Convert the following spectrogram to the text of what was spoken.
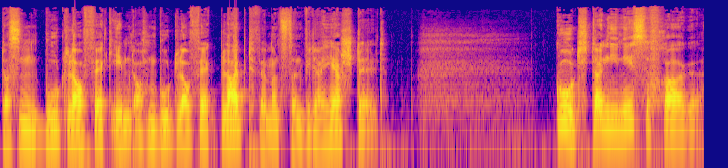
dass ein Bootlaufwerk eben auch ein Bootlaufwerk bleibt, wenn man es dann wieder herstellt. Gut, dann die nächste Frage.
